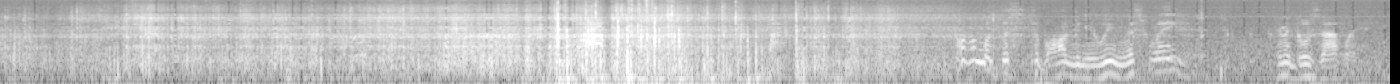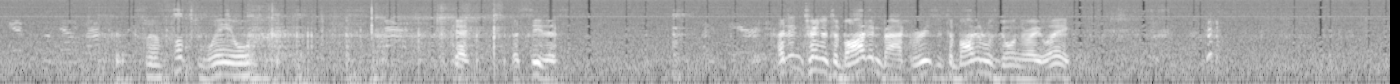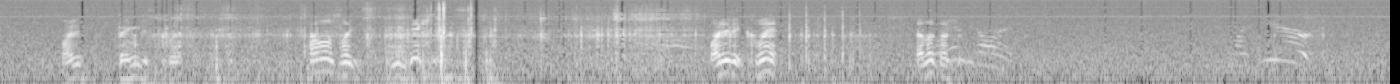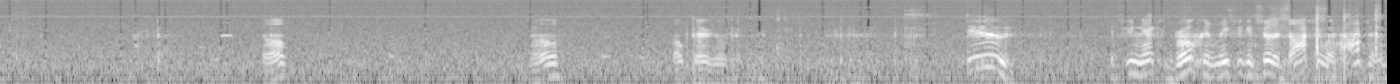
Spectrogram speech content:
Problem with this toboggan, you lean this way, and it goes that way. So it flips way over. Okay, let's see this. I didn't turn the toboggan backwards. The toboggan was going the right way. Why did thing just quit? That was like ridiculous. Why did it quit? That looked like Hello? Hello? Oh, there it goes. Dude! If your neck's broken, at least we can show the doctor what happened.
